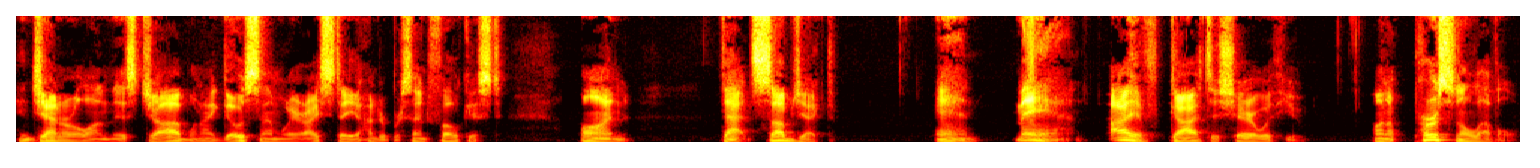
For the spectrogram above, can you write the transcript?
in general on this job. When I go somewhere, I stay 100% focused on that subject. And man, I have got to share with you on a personal level.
